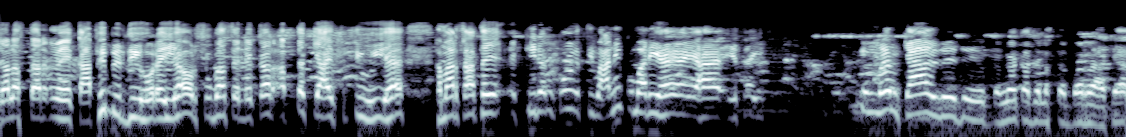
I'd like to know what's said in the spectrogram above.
जलस्तर में काफ़ी वृद्धि हो रही है और सुबह से लेकर अब तक क्या स्थिति हुई है। हमारे साथ किरण को तिवानी कुमारी है, यहाँ ऐसा मैम, क्या गंगा का जलस्तर बढ़ रहा है, क्या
